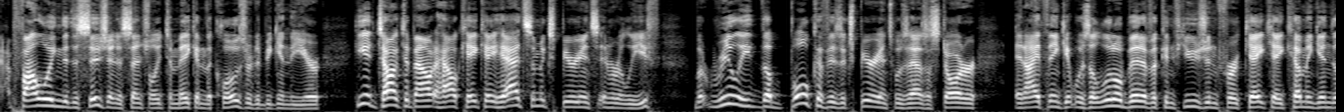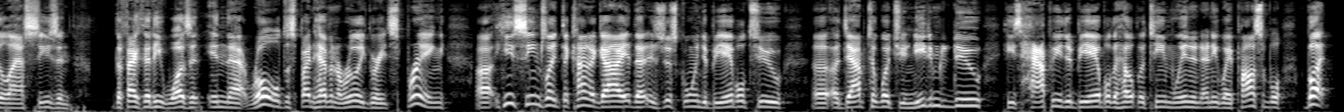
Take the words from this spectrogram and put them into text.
following the decision essentially to make him the closer to begin the year. He had talked about how KK had some experience in relief, but really the bulk of his experience was as a starter. And I think it was a little bit of a confusion for KK coming into last season the fact that he wasn't in that role despite having a really great spring. Uh, he seems like the kind of guy that is just going to be able to uh, adapt to what you need him to do. He's happy to be able to help the team win in any way possible, but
